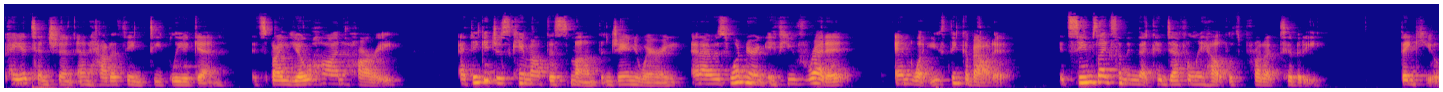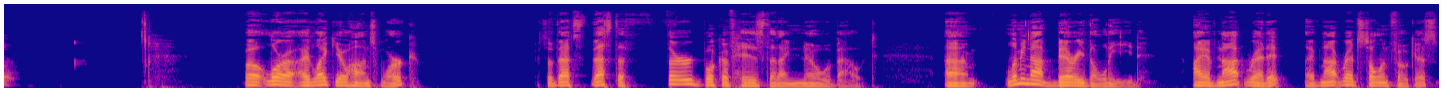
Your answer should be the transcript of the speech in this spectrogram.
Pay Attention and How to Think Deeply Again. It's by Johann Hari. I think it just came out this month in January, and I was wondering if you've read it and what you think about it. It seems like something that could definitely help with productivity. Thank you. Well, Laura, I like Johann's work. So that's that's the third book of his that I know about. Um, let me not bury the lead. I have not read it. I have not read Stolen Focus,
